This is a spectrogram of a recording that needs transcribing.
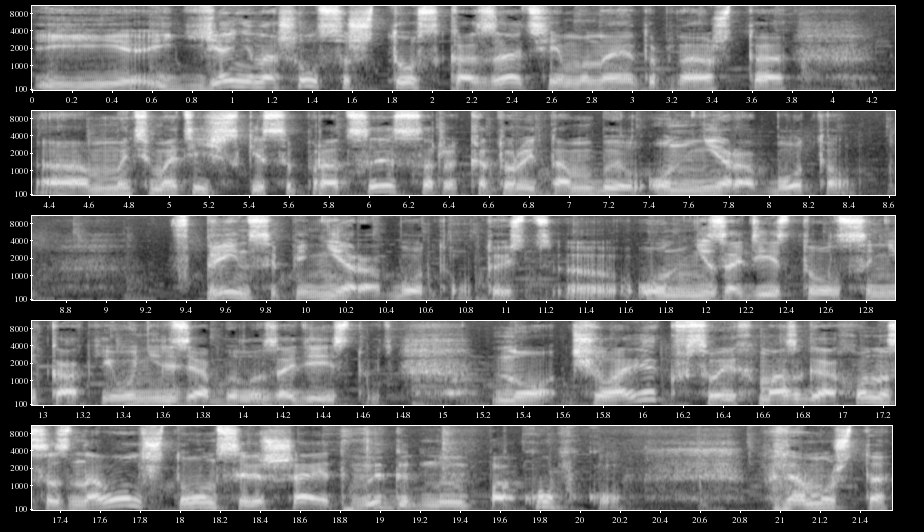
И я не нашелся, что сказать ему на это, потому что математический сопроцессор, который там был, он не работал в принципе не работал. То есть э, он не задействовался никак, его нельзя было задействовать. Но человек в своих мозгах, он осознавал, что он совершает выгодную покупку. Потому что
